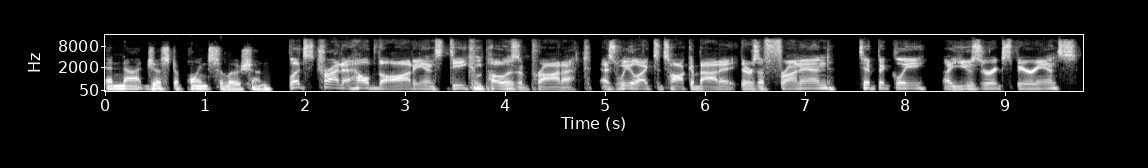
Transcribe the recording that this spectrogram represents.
and not just a point solution. Let's try to help the audience decompose a product. As we like to talk about it, there's a front end, typically a user experience.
